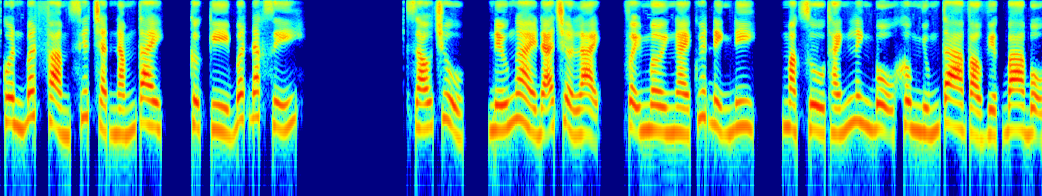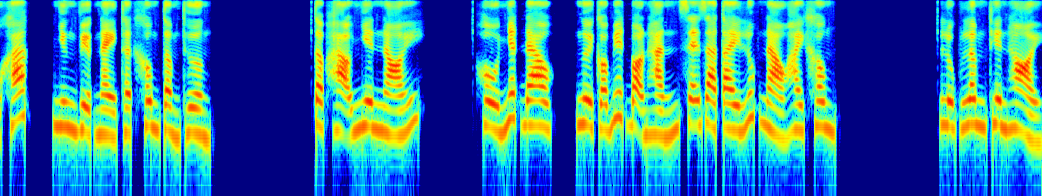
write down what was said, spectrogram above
Quân bất phàm siết chặt nắm tay, cực kỳ bất đắc dĩ. Giáo chủ, nếu ngài đã trở lại, vậy mời ngài quyết định đi, mặc dù thánh linh bộ không nhúng ta vào việc ba bộ khác, nhưng việc này thật không tầm thường. Tập hạo nhiên nói. Hồ Nhất Đao, người có biết bọn hắn sẽ ra tay lúc nào hay không? Lục Lâm Thiên hỏi.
